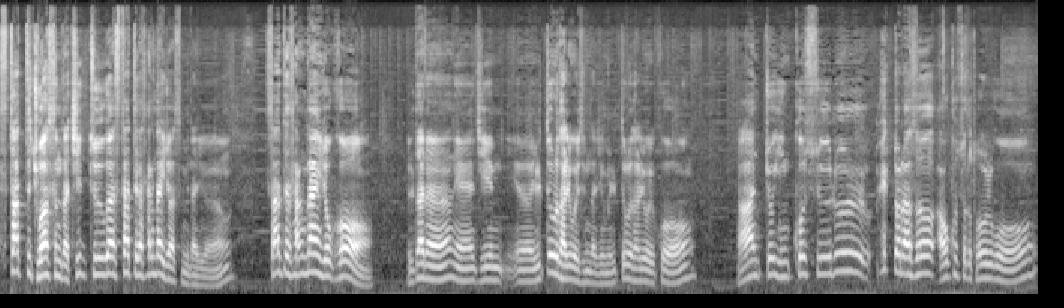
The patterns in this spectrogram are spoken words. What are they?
스타트 좋았습니다. G2가 스타트가 상당히 좋았습니다, 지금. 스타트 상당히 좋고, 일단은, 예, 지금, 어, 1등으로 달리고 있습니다. 지금 1등으로 달리고 있고, 안쪽 인코스를 획 돌아서 아웃코스로 돌고,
